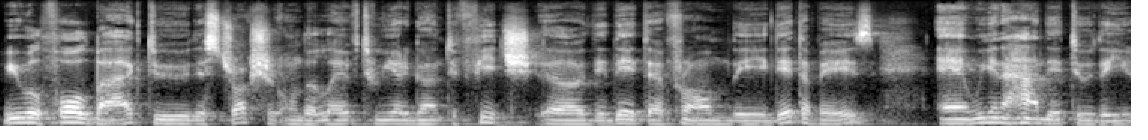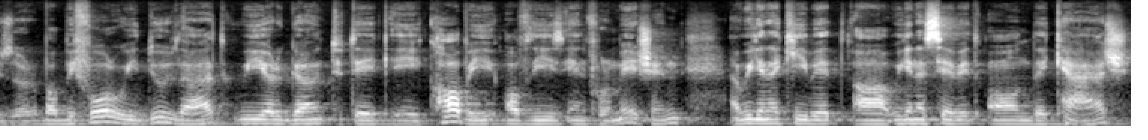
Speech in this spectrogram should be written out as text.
we will fall back to the structure on the left. We are going to fetch uh, the data from the database and we're going to hand it to the user. But before we do that, we are going to take a copy of these information and we're going to keep it, uh, we're going to save it on the cache.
